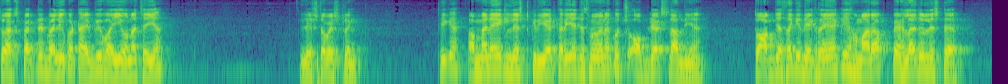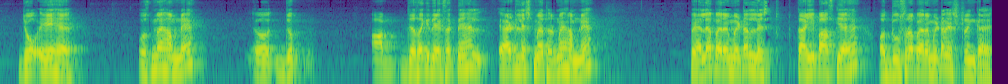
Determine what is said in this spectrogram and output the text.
तो एक्सपेक्टेड वैल्यू का टाइप भी वही होना चाहिए। लिस्ट ऑफ़ स्ट्रिंग ठीक है? अब मैंने एक लिस्ट क्रिएट करी है, जिसमें मैंने कुछ ऑब्जेक्ट्स डाल दिए हैं। तो आप जैसा कि देख रहे हैं कि हमारा पहला जो लिस्ट है, जो ए है, उसमें हमने जो आप जैसा कि देख सकते हैं ऐड लिस्ट मेथड में हमने पहला पैरामीटर लिस्ट का ही पास किया है और दूसरा पैरामीटर स्ट्रिंग का है।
